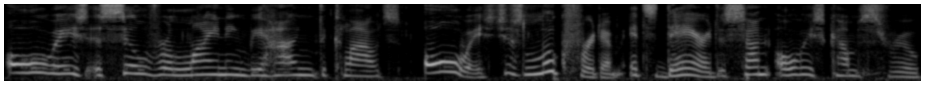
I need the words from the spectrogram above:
always a silver lining behind the clouds. Always. Just look for them. It's there. The sun always comes through.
